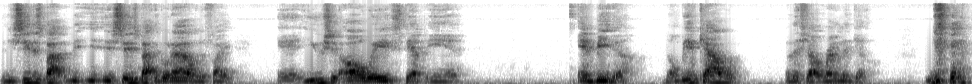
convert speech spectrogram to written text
You see this about to be you see this about to go down with a fight, and you should always step in and be there. Don't be a coward unless y'all running together.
